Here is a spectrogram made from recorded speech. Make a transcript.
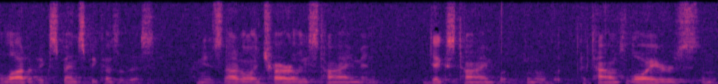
a lot of expense because of this. I mean, it's not only Charlie's time and Dick's time, but, you know, the, the town's lawyers, and,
